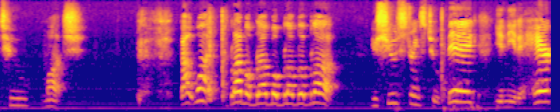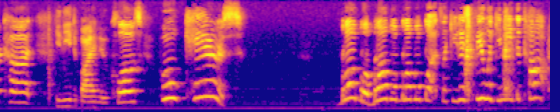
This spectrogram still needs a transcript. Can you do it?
too much. About what? Blah, blah, blah, blah, blah, blah, blah. Your shoestring's too big. You need a haircut. You need to buy new clothes. Who cares? blah, blah, blah, blah, blah, blah, blah. It's like you guys feel like you need to talk.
